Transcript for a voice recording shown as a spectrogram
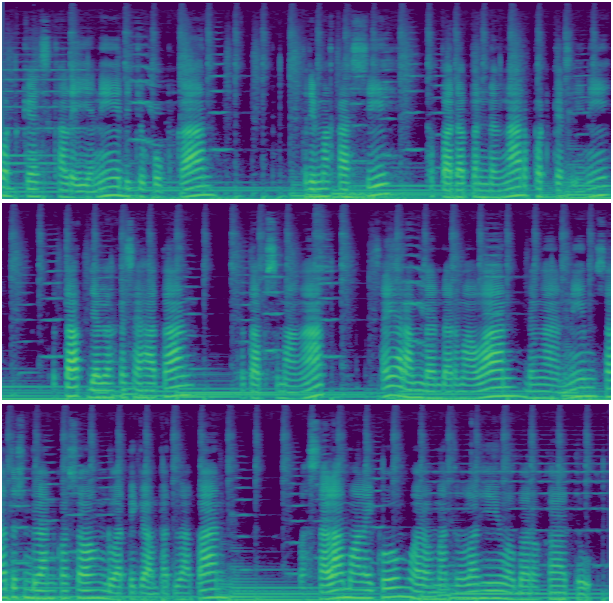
podcast kali ini dicukupkan. Terima kasih kepada pendengar podcast ini. Tetap jaga kesehatan, tetap semangat. Saya Ramdan Darmawan dengan NIM 1902348. Wassalamualaikum warahmatullahi wabarakatuh.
